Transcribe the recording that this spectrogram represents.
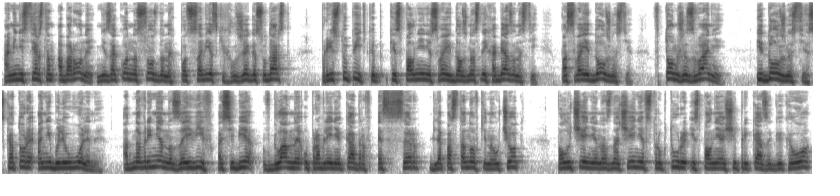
а Министерством обороны незаконно созданных постсоветских лжегосударств, приступить к, к исполнению своих должностных обязанностей по своей должности в том же звании и должности, с которой они были уволены, одновременно заявив о себе в Главное управление кадров СССР для постановки на учет, получения назначения в структуры, исполняющие приказы ГКО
